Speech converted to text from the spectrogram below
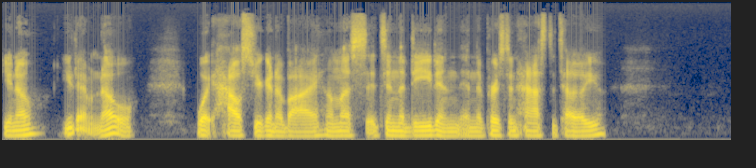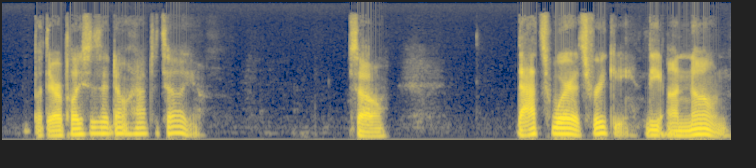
you know? You don't know what house you're going to buy unless it's in the deed and, and the person has to tell you. But there are places that don't have to tell you. So that's where it's freaky, the unknown,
